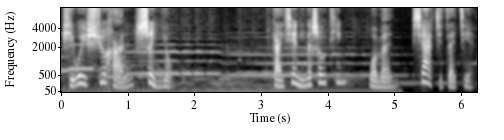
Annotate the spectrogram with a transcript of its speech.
脾胃虚寒慎用。感谢您的收听，我们下集再见。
